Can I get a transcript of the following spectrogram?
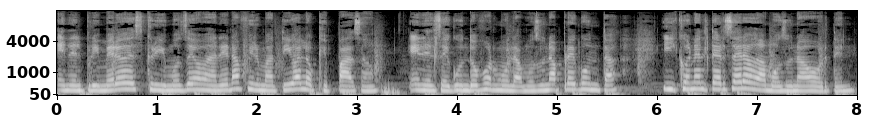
En el primero describimos de manera afirmativa lo que pasa, en el segundo formulamos una pregunta y con el tercero damos una orden.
